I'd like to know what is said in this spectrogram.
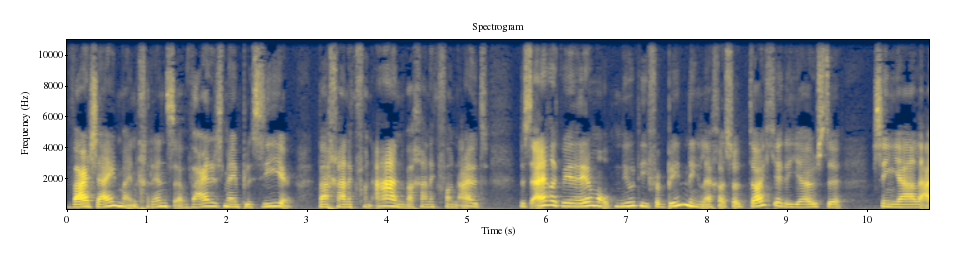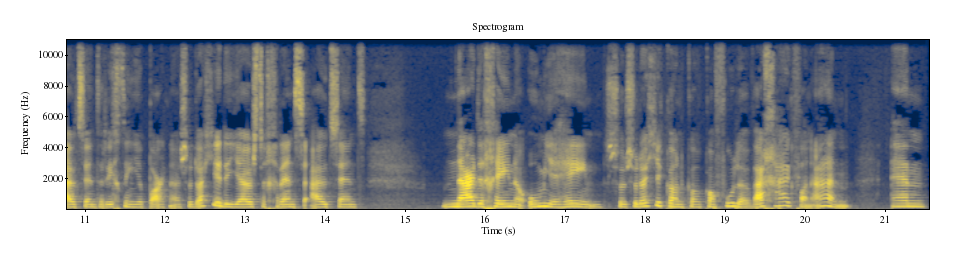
Waar zijn mijn grenzen? Waar is mijn plezier? Waar ga ik van aan? Waar ga ik van uit? Dus eigenlijk weer helemaal opnieuw die verbinding leggen, zodat je de juiste signalen uitzendt richting je partner, zodat je de juiste grenzen uitzendt naar degene om je heen. Zodat je kan, kan, kan voelen, waar ga ik van aan? En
